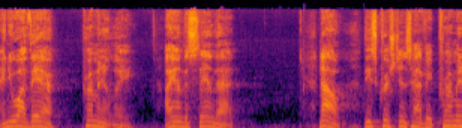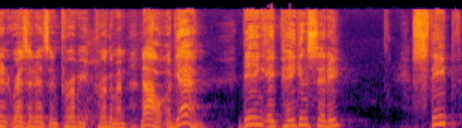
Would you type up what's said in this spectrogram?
And you are there permanently. I understand that. Now, these Christians have a permanent residence in Pergamum. Now, again, being a pagan city, steeped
